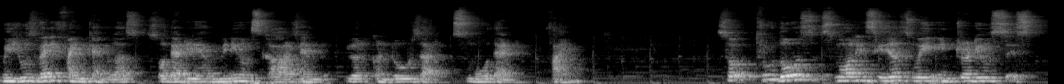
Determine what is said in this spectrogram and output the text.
we use very fine cannulas so that you have minimum scars and your contours are smooth and fine. So through those small incisions, we introduce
